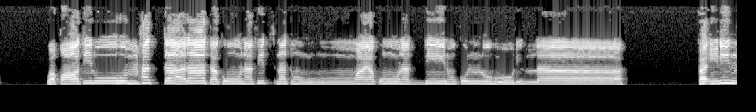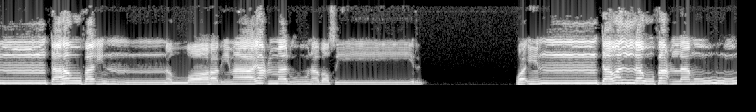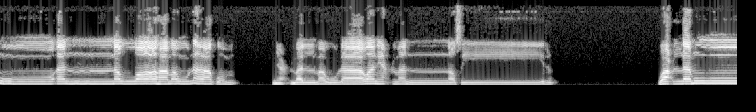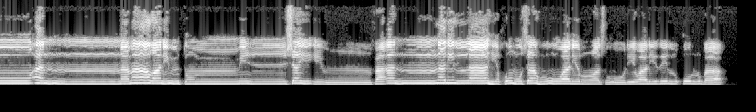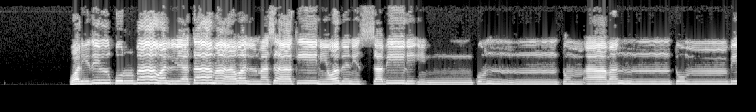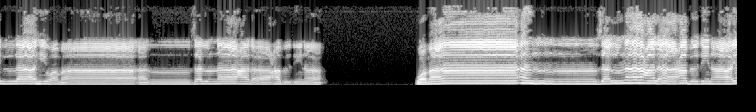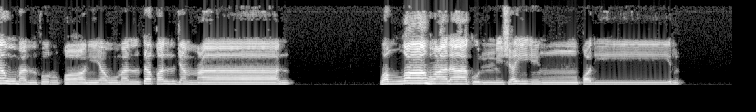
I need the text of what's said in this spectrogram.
وقاتلوهم حتى لا تكون فتنة ويكون الدين كله لله. فإن انتهوا فإن الله بما يعملون بصير. وإن تولوا فاعلموا أن الله مولاكم نعم المولى ونعم النصير واعلموا أنما غنمتم من شيء فأن لله خمسه وللرسول ولذي القربى ولذي القربى واليتامى والمساكين وابن السبيل إن كنتم آمنتم بالله وما أنزلنا على عبدنا وما أنزلنا على عبدنا يوم الفرقان يوم التقى الجمعان والله على كل شيء قدير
